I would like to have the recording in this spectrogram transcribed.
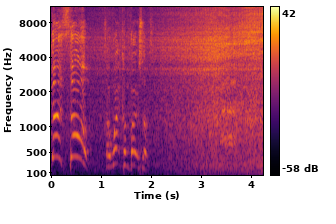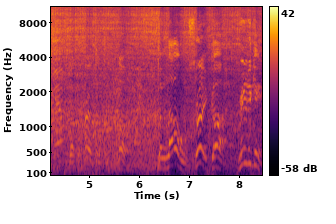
the soul. So what converts us? What converts us is the Lord. The laws Right. of God. Read it again.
